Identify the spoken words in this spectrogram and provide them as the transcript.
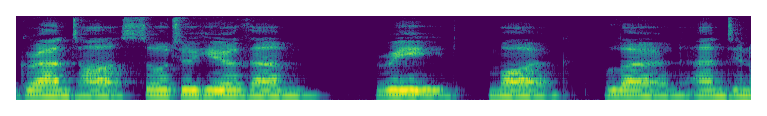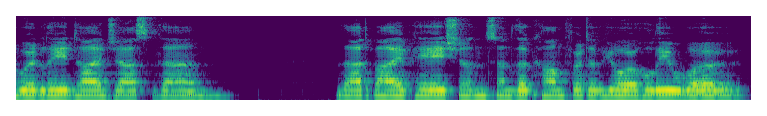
grant us so to hear them, read, mark, learn, and inwardly digest them that by patience and the comfort of your holy word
